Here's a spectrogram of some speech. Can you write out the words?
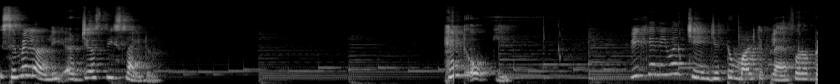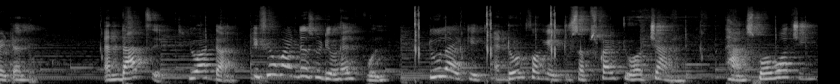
Similarly adjust the slider. Hit OK. We can even change it to multiply for a better look. And that's it, you are done. If you find this video helpful, do like it and don't forget to subscribe to our channel. Thanks for watching.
